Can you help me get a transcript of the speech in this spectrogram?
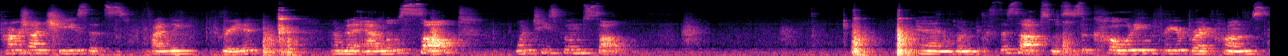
Parmesan cheese that's finely grated. I'm gonna add a little salt, one teaspoon salt. And I'm gonna mix this up. So this is a coating for your breadcrumbs.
